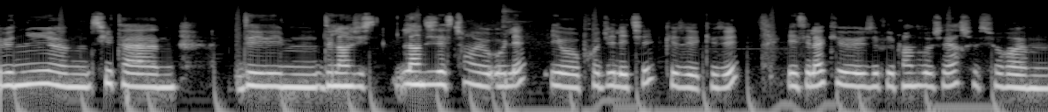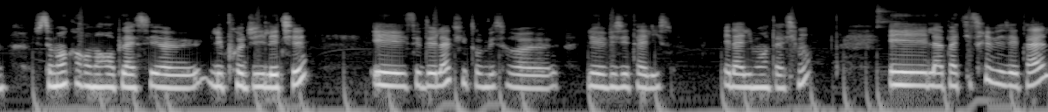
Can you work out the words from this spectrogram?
venu suite à des, de l'indigestion au lait et aux produits laitiers que j'ai que j'ai. Et c'est là que j'ai fait plein de recherches sur euh, justement comment remplacer euh, les produits laitiers. Et c'est de là que je suis tombée sur euh, le végétalisme et l'alimentation. Et la pâtisserie végétale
